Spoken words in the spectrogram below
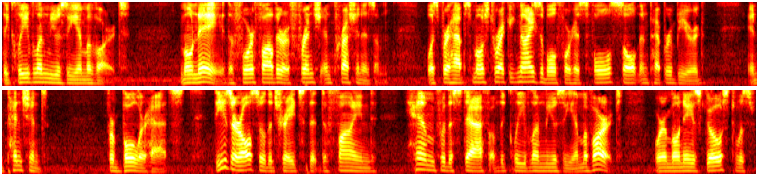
the Cleveland Museum of Art. Monet, the forefather of French Impressionism, was perhaps most recognizable for his full salt and pepper beard and penchant for bowler hats. These are also the traits that defined him for the staff of the Cleveland Museum of Art, where Monet's ghost was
